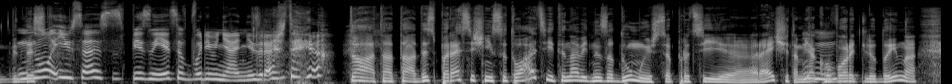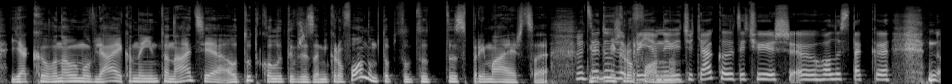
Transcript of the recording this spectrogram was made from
Десь... Ну і все спізнається в порівнянні, зрештою. Так, так, так. Десь пересічні ситуації ти навіть не задумуєшся про ці речі, там як mm-hmm. говорить людина, як вона вимовляє, яка в неї інтонація. А отут, коли ти вже за мікрофоном, тобто ти, ти сприймаєш це. Ну це дуже приємне відчуття, коли ти чуєш е, голос так, е, ну,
